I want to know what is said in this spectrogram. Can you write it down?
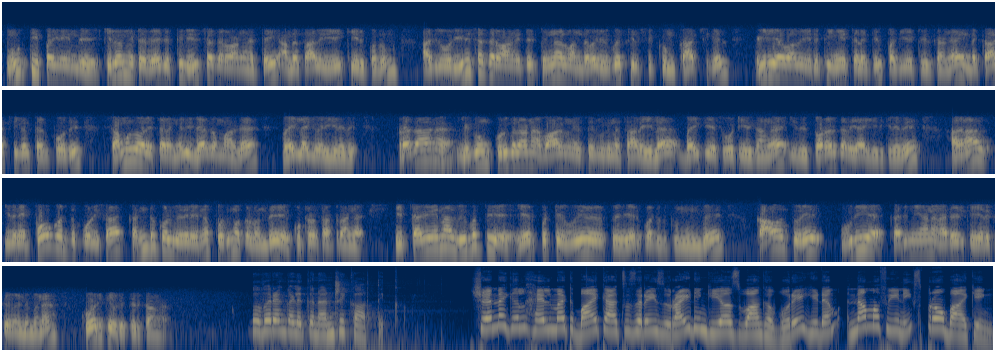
நூத்தி பதினைந்து கிலோமீட்டர் வேகத்தில் இருசக்கர வாகனத்தை அந்த சாலையில் இயக்கி இருப்பதும் அதில் ஒரு இருசக்கர வாகனத்தில் பின்னால் வந்தவர் விபத்தில் சிக்கும் காட்சிகள் வீடியோவாக எடுத்து இணையதளத்தில் பதிவேற்றிருக்காங்க. இந்த காட்சிகள் தற்போது சமூக வலைதளங்களில் வேகமாக வைரலாகி வருகிறது. பிரதான மிகவும் குறுகலான வாகன நெரிசல் மிகுந்த சாலையில பைக் ரேஸ் ஓட்டியிருக்காங்க. இது தொடர்கதையாகி இருக்கிறது. அதனால் இதனை போக்குவரத்து போலீசார் கண்டு கொள்வதில்லை என பொதுமக்கள் வந்து குற்றம் சாட்டுறாங்க. இத்தகையினால் விபத்து ஏற்பட்டு உயிரிழப்பு ஏற்படுவதற்கு முன்பு காவல்துறை உரிய கடுமையான நடவடிக்கை எடுக்க வேண்டும் என கோரிக்கை விடுத்திருக்காங்க. விவரங்களுக்கு நன்றி கார்த்திக். சென்னையில் helmet bike accessories riding gears வாங்க ஒரே இடம் நம்ம ஃபீனிக்ஸ் ப்ரோ பைக்கிங்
